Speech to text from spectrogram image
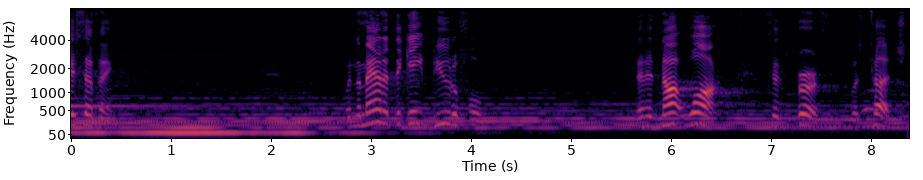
tell you something. When the man at the gate, beautiful, that had not walked since birth, was touched,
